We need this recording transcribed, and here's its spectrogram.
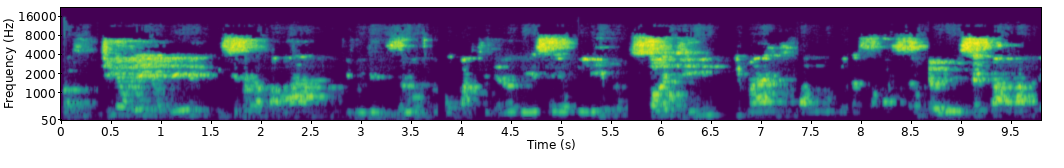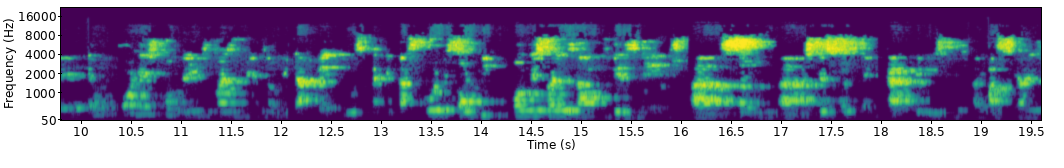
próxima, de aldeia em aldeia, ensinando a palavra, evangelizando, compartilhando. E esse é um livro só de imagens falando da salvação. É o livro separado, é, é um correspondente mais ou menos café que para das cores, só que contextualizar os desenhos, ah, são, ah, as pessoas têm características ah, faciais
